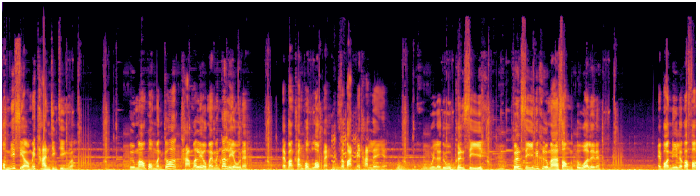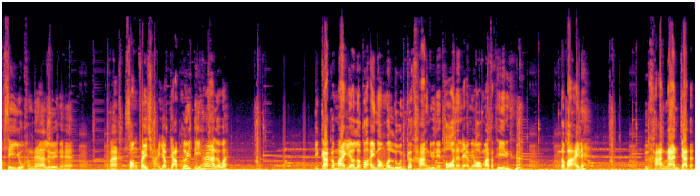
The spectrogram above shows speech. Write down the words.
ผมนี่เสียวไม่ทันจริงๆว่ะ คือเมาส์ผมมันก็ถามว่าเร็วไหมมันก็เร็วนะ แต่บางครั้งผมโลกไงสะบัดไม่ทันเลยอย่างเงี้ย โอ้โหแล้วดูเพื่อนสี เพื่อนสีนี่คือมาสองตัวเลยนะ ไอ้บอนนี่แล้วก็ฟ็อกซี่อยู่ข้างหน้าเลยนะฮะ มาส่องไฟฉายยับยับๆเฮ้ยตีห้าแล้วว่ะพิกักก็มาอีกแล้วแล้วก็ไอ้น้องบอลลูนก็ค้างอยู่ในท่อนั่นแหละไม่ออกมาสักทีนึง สบายนะ คือค้างนานจัดอะ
